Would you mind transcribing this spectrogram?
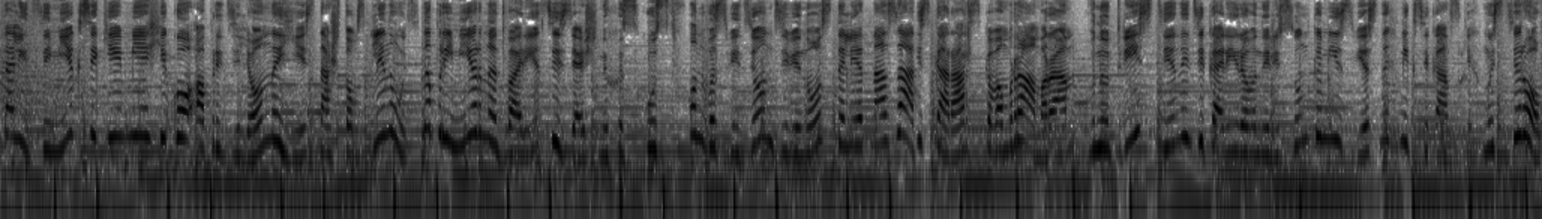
столице Мексики, Мехико, определенно есть на что взглянуть. Например, на Дворец изящных искусств. Он возведен 90 лет назад из карарского мрамора. Внутри стены декорированы рисунками известных мексиканских мастеров.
